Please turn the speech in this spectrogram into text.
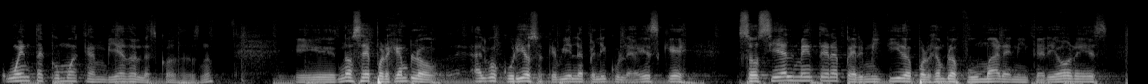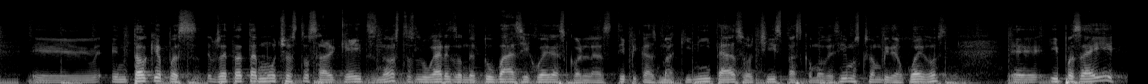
cuenta cómo ha cambiado las cosas, ¿no? Eh, no sé, por ejemplo, algo curioso que vi en la película es que socialmente era permitido, por ejemplo, fumar en interiores, eh, en Tokio, pues retratan mucho estos arcades, ¿no? Estos lugares donde tú vas y juegas con las típicas maquinitas o chispas, como decimos, que son videojuegos. Eh, y pues ahí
